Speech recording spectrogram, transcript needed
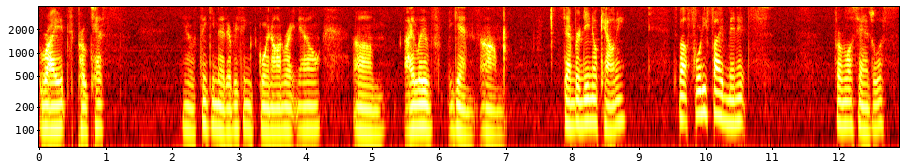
riots, protests, you know, thinking that everything's going on right now. Um, I live again um, San Bernardino County. It's about 45 minutes from Los Angeles,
